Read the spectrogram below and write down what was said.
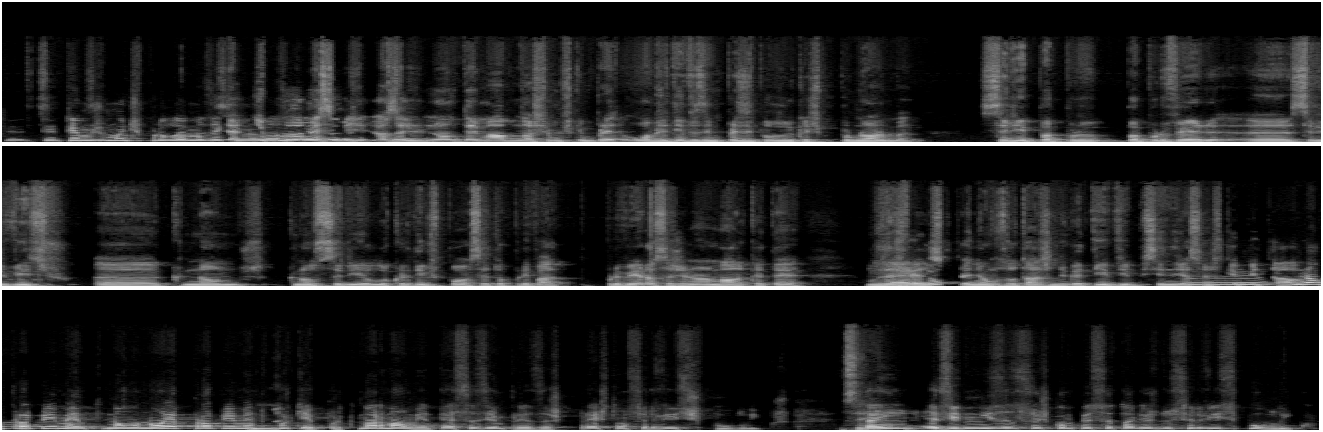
Certo. Temos muitos problemas aqui certo. no e nosso. Problema é, ou seja, não tem mal, nós temos que o objetivo das empresas públicas, por norma, seria para, para prover uh, serviços uh, que, não, que não seriam lucrativos para o setor privado prever, ou seja, é normal que até muitas certo. vezes tenham resultados negativos e precisem de ações de capital. Não propriamente, não, não é propriamente não. porquê? Porque normalmente essas empresas que prestam serviços públicos Sim. têm as indenizações compensatórias do serviço público.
